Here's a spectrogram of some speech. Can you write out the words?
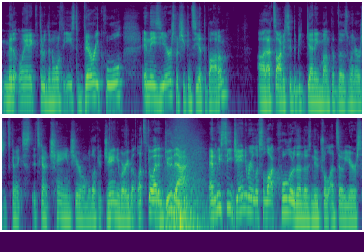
Mid Atlantic through the Northeast, very cool in these years, which you can see at the bottom. Uh, that's obviously the beginning month of those winters. It's gonna it's gonna change here when we look at January, but let's go ahead and do that. And we see January looks a lot cooler than those neutral ENSO years.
